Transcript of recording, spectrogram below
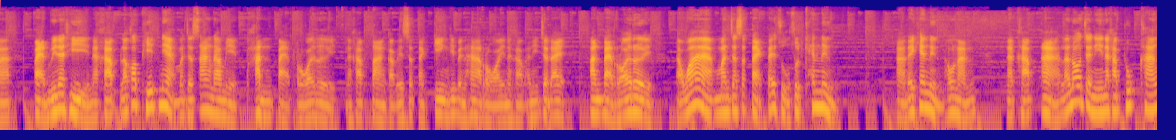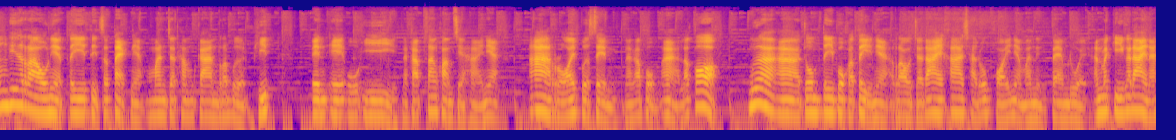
า8 วินาทีนะครับ แล้วก็พิษเนี่ยมันจะสร้างดาเมจ 1,800 เลยนะครับ ต่างกับ stacking ที่เป็น 500 นะครับ อันนี้จะได้ 1,800 เลย แต่ว่ามันจะสแต็กได้สูงสุดแค่1อ่าได้แค่ 1 เท่านั้น นะครับอ่าแล้วนอกจากนี้นะครับทุกครั้งที่เราเนี่ยตีติดสแต็กเนี่ยมันจะทำการระเบิดพิษเป็น AOE นะครับสร้างความเสียหายเนี่ย500%นะครับผมอ่าแล้วก็เมื่ออ่าโจมตีปกติเนี่ยเราจะได้ค่า Shadow Point เนี่ยมา 1 แต้มด้วย อันเมื่อกี้ก็ได้นะ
